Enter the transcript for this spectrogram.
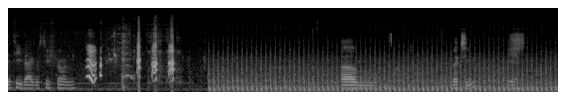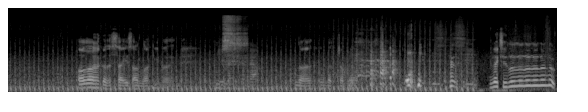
The tea bag was too strong. um Vexy. Yeah. All I gotta say is unlucky, mate. You about to jump out. No, I'm about to jump out. Vexy, look, look, look, look, look, look.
